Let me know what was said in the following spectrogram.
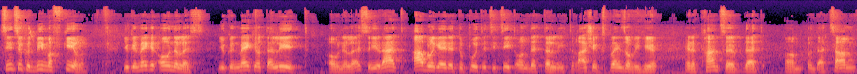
Since you could be mafkir, you can make it ownerless, you can make your talit ownerless, so you're not obligated to put a tzitzit on the talit. Rashi explains over here in a concept that, um, that some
